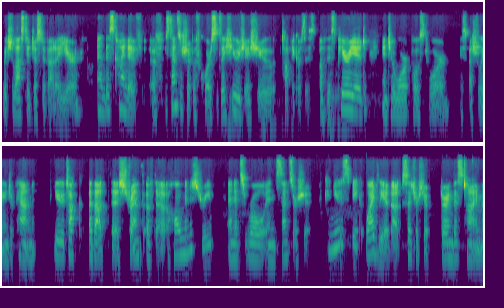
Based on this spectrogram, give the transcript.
which lasted just about a year. And this kind of, of censorship, of course, is a huge issue, topic of this of this period, interwar, post-war, especially in Japan. You talk about the strength of the home ministry and its role in censorship. Can you speak widely about censorship during this time,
